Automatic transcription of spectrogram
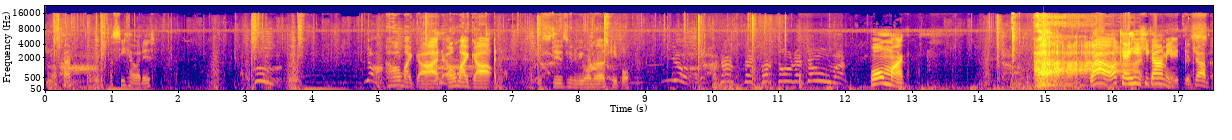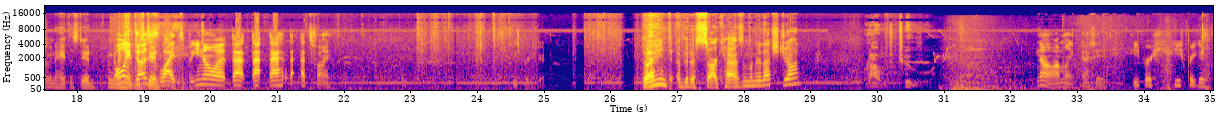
Okay. I see how it is. Oh my god. Oh my god. This dude's gonna be one of those people. Oh my. Wow, okay, he- I'm he got me. Good this. job. I'm gonna hate this dude. I'm All he does is lights, but you know what? That that that, that that's fine. He's pretty good. Do I hint a bit of sarcasm under that, John? Round two. No, I'm like actually he's pretty he's pretty good.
